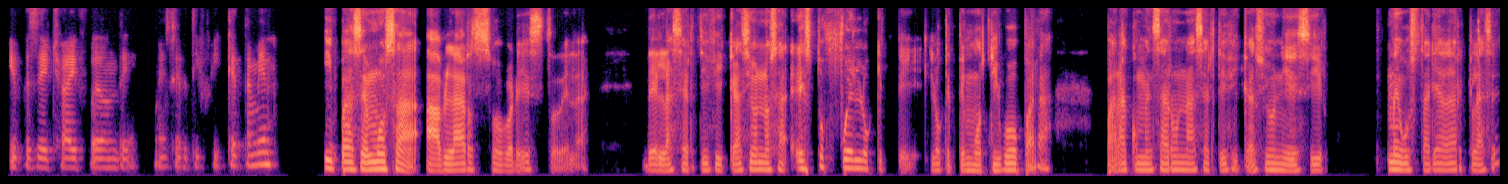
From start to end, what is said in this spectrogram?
y pues de hecho ahí fue donde me certifiqué también. Y pasemos a hablar sobre esto de la, de la certificación. O sea, ¿esto fue lo que te, lo que te motivó para, para comenzar una certificación y decir, me gustaría dar clase?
